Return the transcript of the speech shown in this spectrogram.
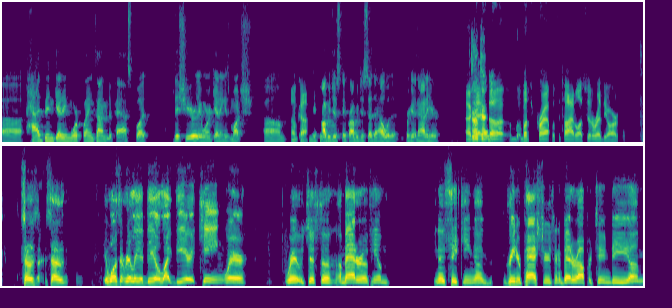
uh, had been getting more playing time in the past, but this year they weren't getting as much. Um, okay. They probably just they probably just said the hell with it. We're getting out of here. Okay. okay. So a bunch of crap with the title. I should have read the article. So so it wasn't really a deal like D'Eriq King where where it was just a, a matter of him, you know, seeking uh, greener pastures and a better opportunity, um,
